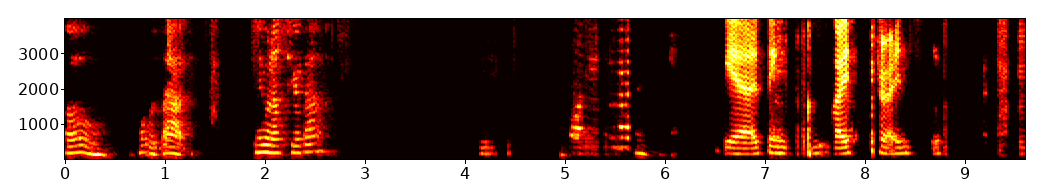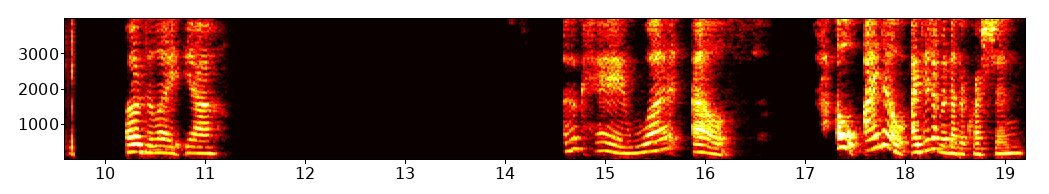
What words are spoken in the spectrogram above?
Oh, what was that? Did anyone else hear that? Yeah, I think I tried. Oh, delight, yeah. Okay, what else? Oh, I know. I did have another question.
